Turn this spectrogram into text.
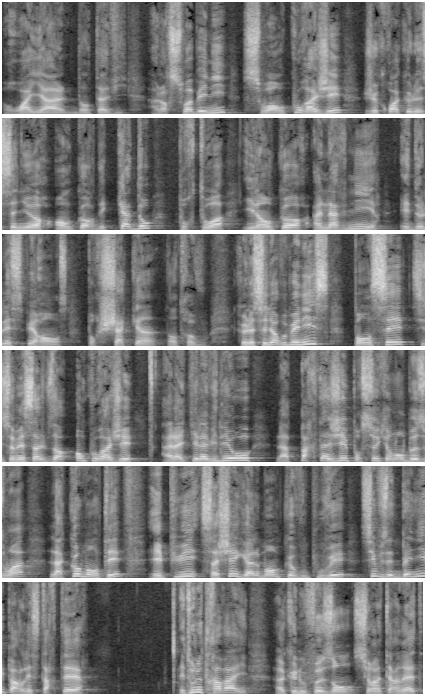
royale dans ta vie. Alors sois béni, sois encouragé, je crois que le Seigneur a encore des cadeaux pour toi, il a encore un avenir et de l'espérance pour chacun d'entre vous. Que le Seigneur vous bénisse. Pensez, si ce message vous a encouragé, à liker la vidéo, la partager pour ceux qui en ont besoin, la commenter. Et puis, sachez également que vous pouvez, si vous êtes béni par les starters, et tout le travail euh, que nous faisons sur Internet,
